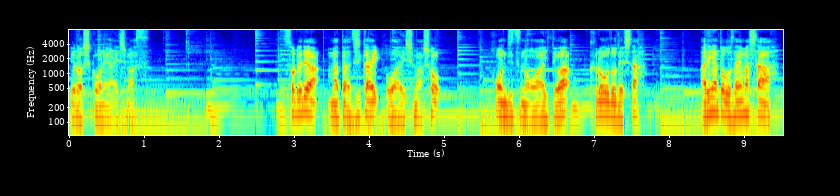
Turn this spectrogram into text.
よろしくお願いします。それではまた次回お会いしましょう。本日のお相手はクロードでした。ありがとうございました。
